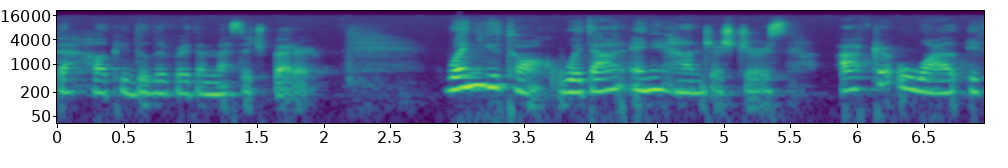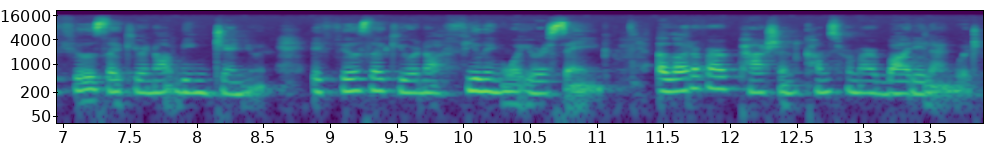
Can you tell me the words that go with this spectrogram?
that help you deliver the message better. When you talk without any hand gestures, after a while, it feels like you're not being genuine. It feels like you're not feeling what you're saying. A lot of our passion comes from our body language,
